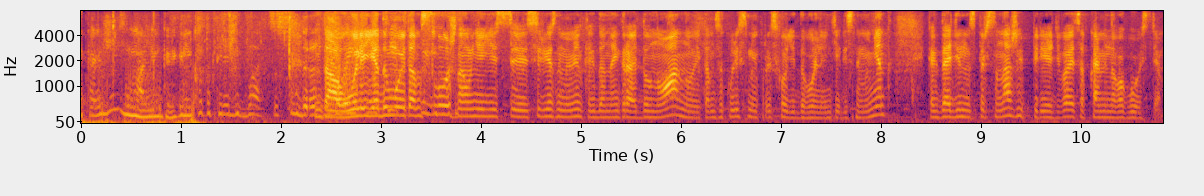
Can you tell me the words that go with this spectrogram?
такая жизнь маленькая, или кто-то переодевается судорожно. Да, Оли, я «Ну, думаю, там сложно. У нее есть э, серьезный момент, когда она играет Дону Анну, и там за кулисами происходит довольно интересный момент, когда один из персонажей переодевается в каменного гостя.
